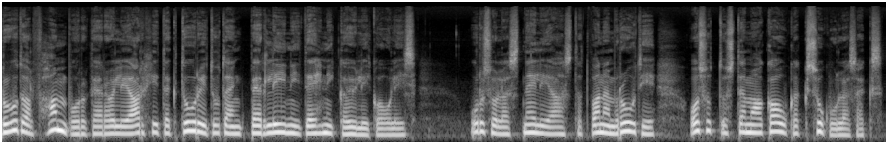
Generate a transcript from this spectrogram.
Rudolf Hamburger oli arhitektuuritudeng Berliini Tehnikaülikoolis. Ursulast neli aastat vanem Rudi osutus tema kaugeks sugulaseks.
